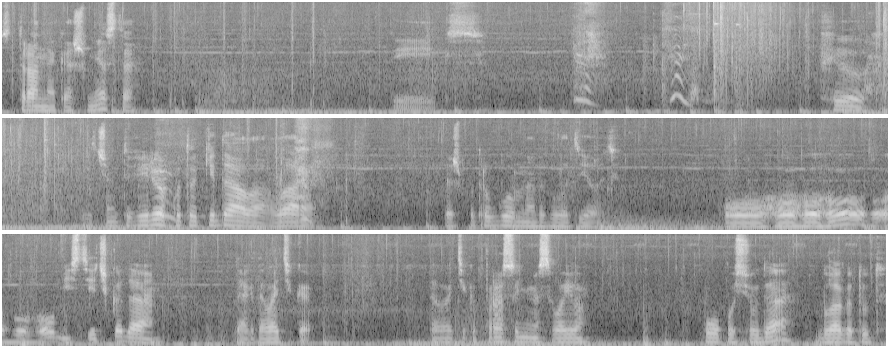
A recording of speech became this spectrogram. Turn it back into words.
Странное, конечно, место. Тикс. Фу. Зачем ты веревку-то кидала, Лара? Это ж по-другому надо было делать. Ого-го-го, ого-го, местечко, да. Так, давайте-ка... Давайте-ка просунем свою попу сюда. Благо тут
